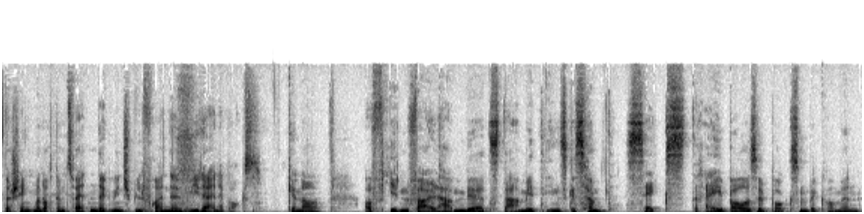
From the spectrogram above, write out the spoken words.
da schenkt man doch dem zweiten der Gewinnspielfreunde wieder eine Box. Genau. Auf jeden Fall haben wir jetzt damit insgesamt sechs Drei-Pause-Boxen bekommen.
